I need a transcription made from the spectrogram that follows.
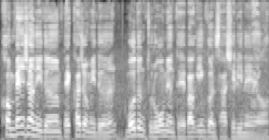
컨벤션이든 백화점이든 뭐든 들어오면 대박인 건 사실이네요.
